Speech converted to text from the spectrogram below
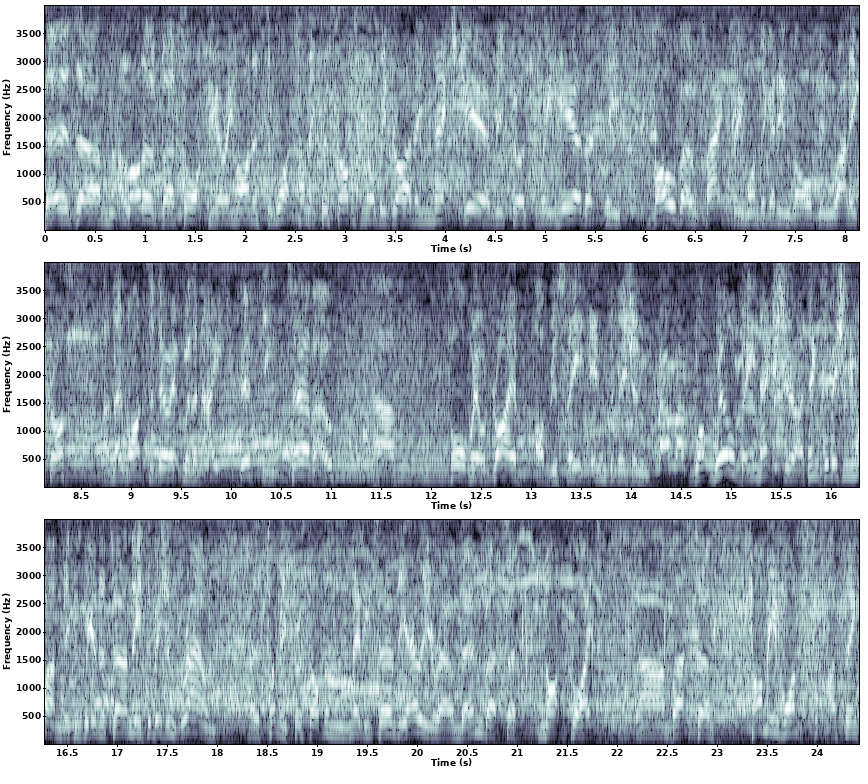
there's um, a lot of uh, talk going on as to what Tommy Kristoffersson will be driving next year because we hear that the Volvo factory want to get involved in rallycross and they want to do it with an 850 turbo. Uh, four-wheel drive, obviously, in Division, what will be next year, I think, Division 1, because we're going to turn these divisions round. Uh, Tommy Kristoffersson's nearly turned the Audi round then, but uh, not quite. Um, but uh, Tommy wants, I think,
